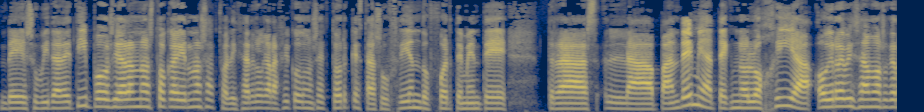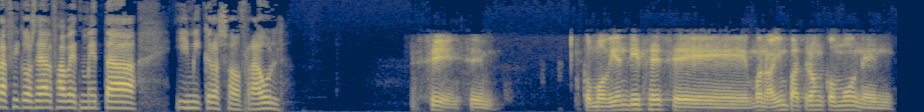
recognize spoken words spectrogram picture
de subida de tipos, y ahora nos toca irnos a actualizar el gráfico de un sector que está sufriendo fuertemente tras la pandemia, tecnología. Hoy revisamos gráficos de Alphabet, Meta y Microsoft. Raúl. Sí, sí. Como bien dices, eh, bueno, hay un patrón común en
